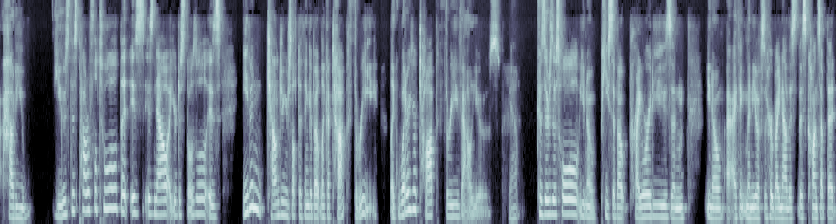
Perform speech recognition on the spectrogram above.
how do you use this powerful tool that is is now at your disposal is even challenging yourself to think about like a top 3 like what are your top 3 values? Yeah. because there's this whole you know piece about priorities and you know i I think many of us have heard by now this this concept that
